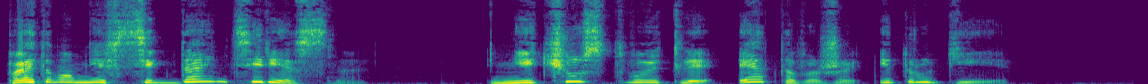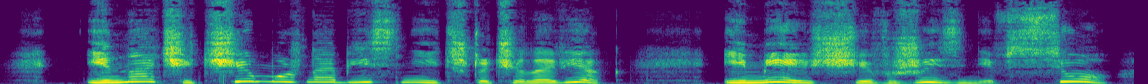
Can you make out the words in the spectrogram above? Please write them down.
Поэтому мне всегда интересно, не чувствуют ли этого же и другие. Иначе чем можно объяснить, что человек, имеющий в жизни все, —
